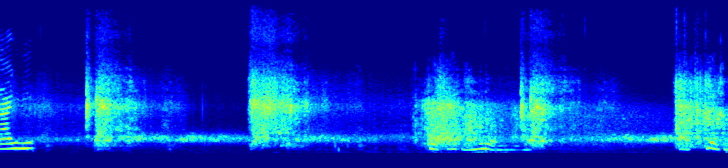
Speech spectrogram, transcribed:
ตายทีนี้ถูกฟ้าไม่หลอนผมก็มา ขอ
